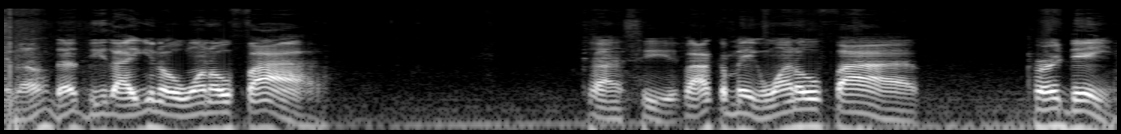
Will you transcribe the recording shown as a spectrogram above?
You know, that'd be like, you know, 105. Kind of see if I could make 105 per day.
